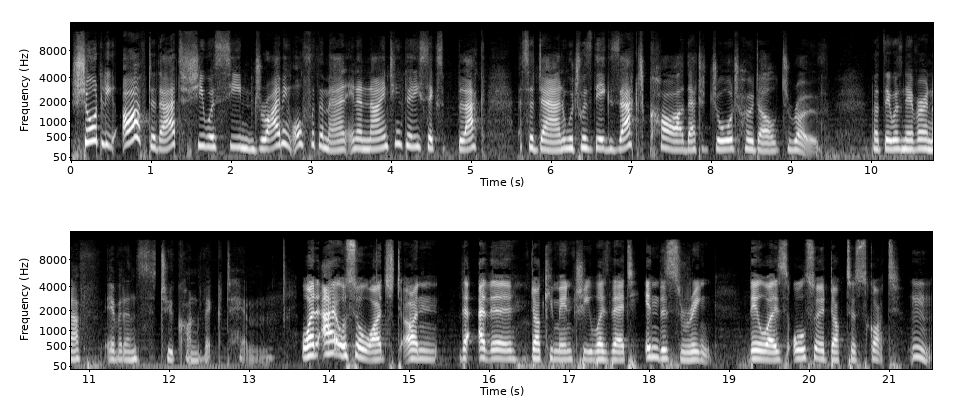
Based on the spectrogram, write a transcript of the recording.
Shortly after that, she was seen driving off with a man in a 1936 black sedan, which was the exact car that George Hodel drove. But there was never enough evidence to convict him. What I also watched on the other documentary was that in this ring there was also a Dr. Scott. Mm.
